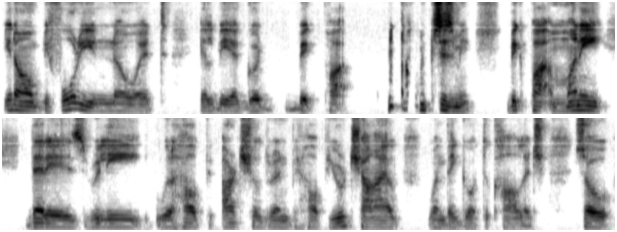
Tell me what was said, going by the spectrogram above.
You know, before you know it, it'll be a good big pot, excuse me, big pot of money that is really will help our children, help your child when they go to college. So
